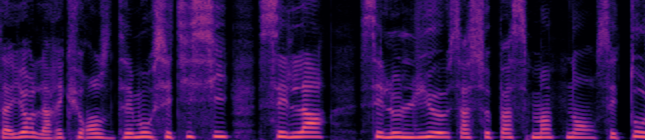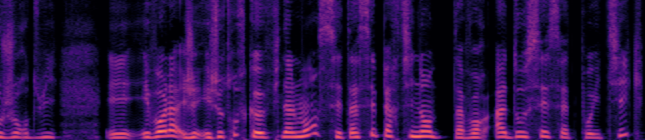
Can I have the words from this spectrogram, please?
d'ailleurs la récurrence des mots, c'est ici, c'est là, c'est le lieu, ça se passe maintenant, c'est aujourd'hui. Et, voilà, et je trouve que finalement, c'est assez pertinent d'avoir adossé cette poétique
